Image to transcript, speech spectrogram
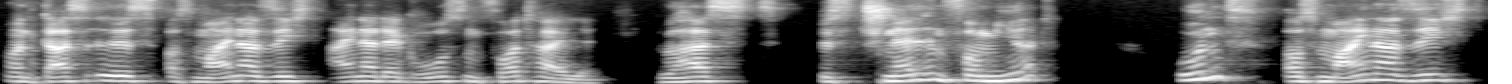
Und das ist aus meiner Sicht einer der großen Vorteile. Du hast, bist schnell informiert und aus meiner Sicht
